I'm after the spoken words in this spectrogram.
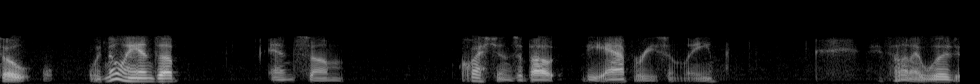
So with no hands up and some questions about the app recently, I thought I would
